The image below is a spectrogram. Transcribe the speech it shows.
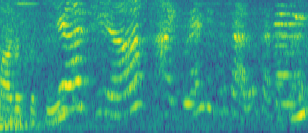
మడతకి చేర్చినా ఆ, ఇప్పుడంటే ఇప్పుడు కాదు కాసేపు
